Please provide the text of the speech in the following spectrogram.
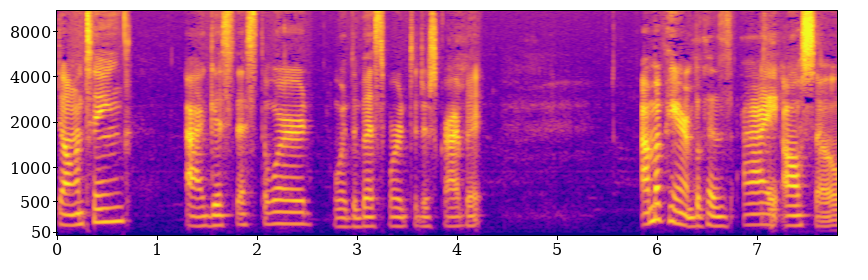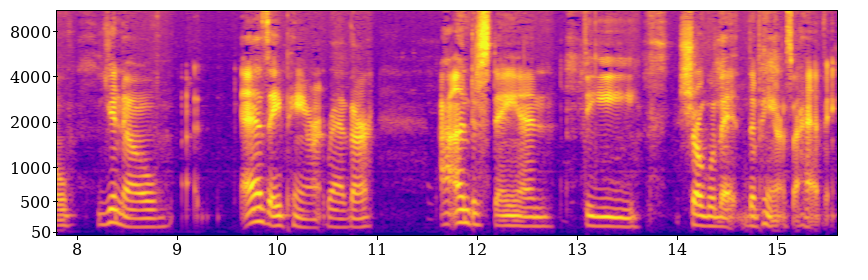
daunting. I guess that's the word or the best word to describe it. I'm a parent because I also, you know, as a parent rather, I understand the struggle that the parents are having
